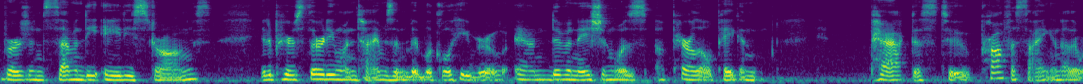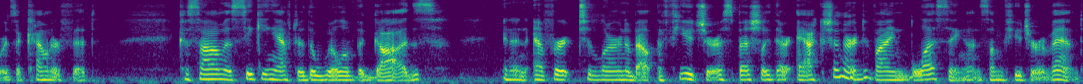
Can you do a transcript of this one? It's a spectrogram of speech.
version 70 80 Strongs. It appears 31 times in biblical Hebrew, and divination was a parallel pagan practice to prophesying, in other words, a counterfeit. Kasam is seeking after the will of the gods in an effort to learn about the future, especially their action or divine blessing on some future event.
